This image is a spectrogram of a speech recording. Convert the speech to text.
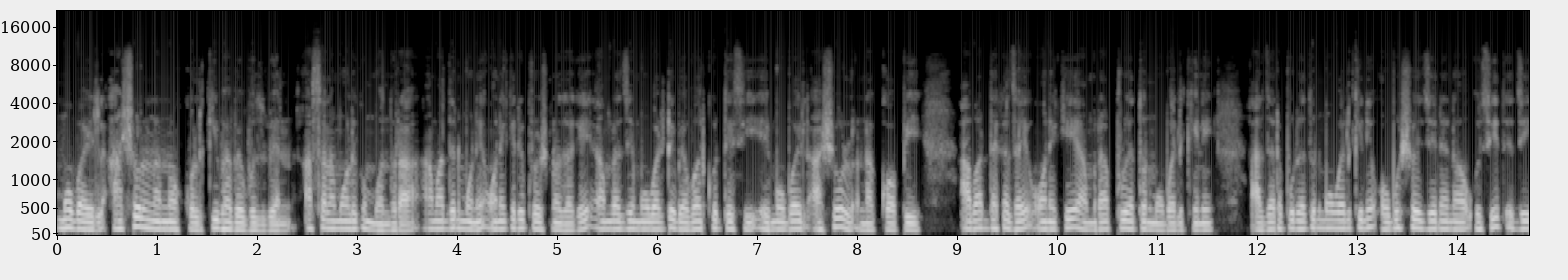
মোবাইল আসল না নকল কীভাবে বুঝবেন? আসসালামু আলাইকুম বন্ধুরা। আমাদের মনে অনেকেরই প্রশ্ন জাগে আমরা যে মোবাইলটি ব্যবহার করতেছি এই মোবাইল আসল না কপি? আবার দেখা যায় অনেকে আমরা পুরাতন মোবাইল কিনি। আর যারা পুরাতন মোবাইল কিনি অবশ্যই জেনে নেওয়া উচিত যে,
